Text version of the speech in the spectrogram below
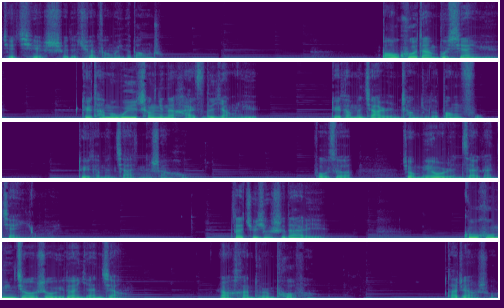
且切实的全方位的帮助，包括但不限于对他们未成年的孩子的养育，对他们家人长久的帮扶，对他们家庭的善后。否则，就没有人再敢见义勇为。在《觉醒时代》里，辜鸿铭教授有一段演讲，让很多人破防。他这样说。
